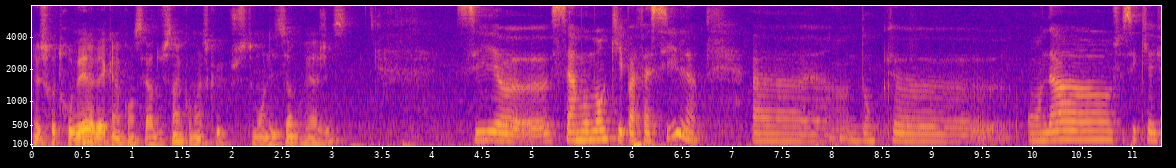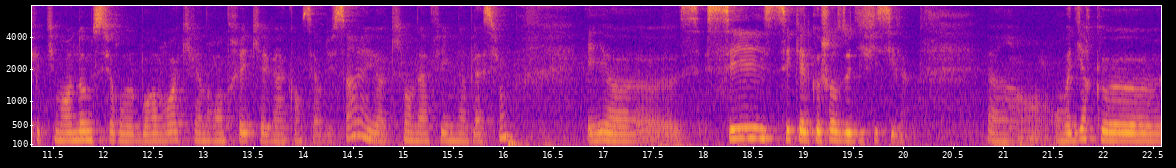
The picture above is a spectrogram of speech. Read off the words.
de se retrouver avec un cancer du sein? Comment est-ce que justement les hommes réagissent? C'est euh, un moment qui n'est pas facile. Euh, donc, euh, on a, je sais qu'il y a effectivement un homme sur euh, Bois-Bois qui vient de rentrer, qui a eu un cancer du sein et à qui on a fait une ablation. Et euh, c'est quelque chose de difficile. Euh, on va dire que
